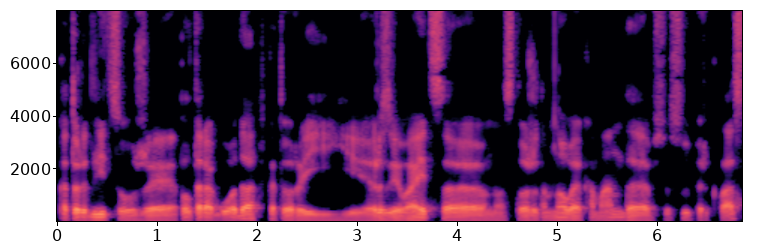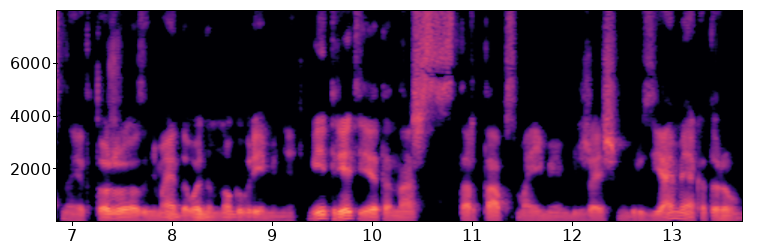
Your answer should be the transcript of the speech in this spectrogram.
который длится уже полтора года, который развивается, у нас тоже там новая команда, все супер классно, и это тоже занимает довольно много времени. И третье, это наш стартап с моими ближайшими друзьями, о котором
